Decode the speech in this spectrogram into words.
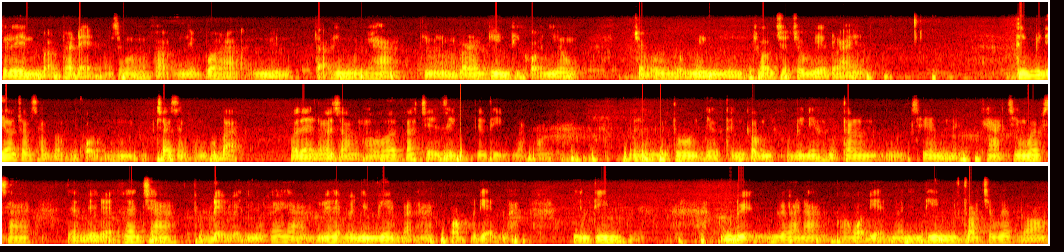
Cho nên bạn phải để nó trong sản phẩm nếu qua mình tạo nên cái hàng thì mình bán kim thì có nhiều cho mình hỗ trợ cho việc này. Thêm video cho sản phẩm của cho sản phẩm của bạn, có thể nói rằng hầu hết các chiến dịch tiếp thị và quảng cáo của tôi đều thành công trong video tăng trên hàng trên website dẫn đến lan trang thúc đẩy về nhiều khách hàng, liên hệ với nhân viên bán hàng có gọi điện và nhắn tin viện về hàng có gọi điện và nhắn tin qua trang web đó.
